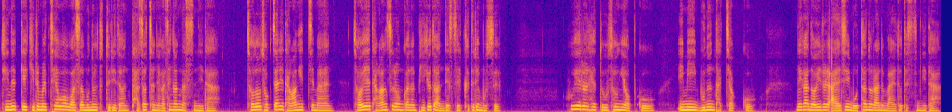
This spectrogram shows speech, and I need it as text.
뒤늦게 기름을 채워와서 문을 두드리던 다섯 처녀가 생각났습니다. 저도 적잖이 당황했지만 저희의 당황스러움과는 비교도 안 됐을 그들의 모습. 후회를 해도 소용이 없고 이미 문은 닫혔고 내가 너희를 알지 못하노라는 말도 듣습니다.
